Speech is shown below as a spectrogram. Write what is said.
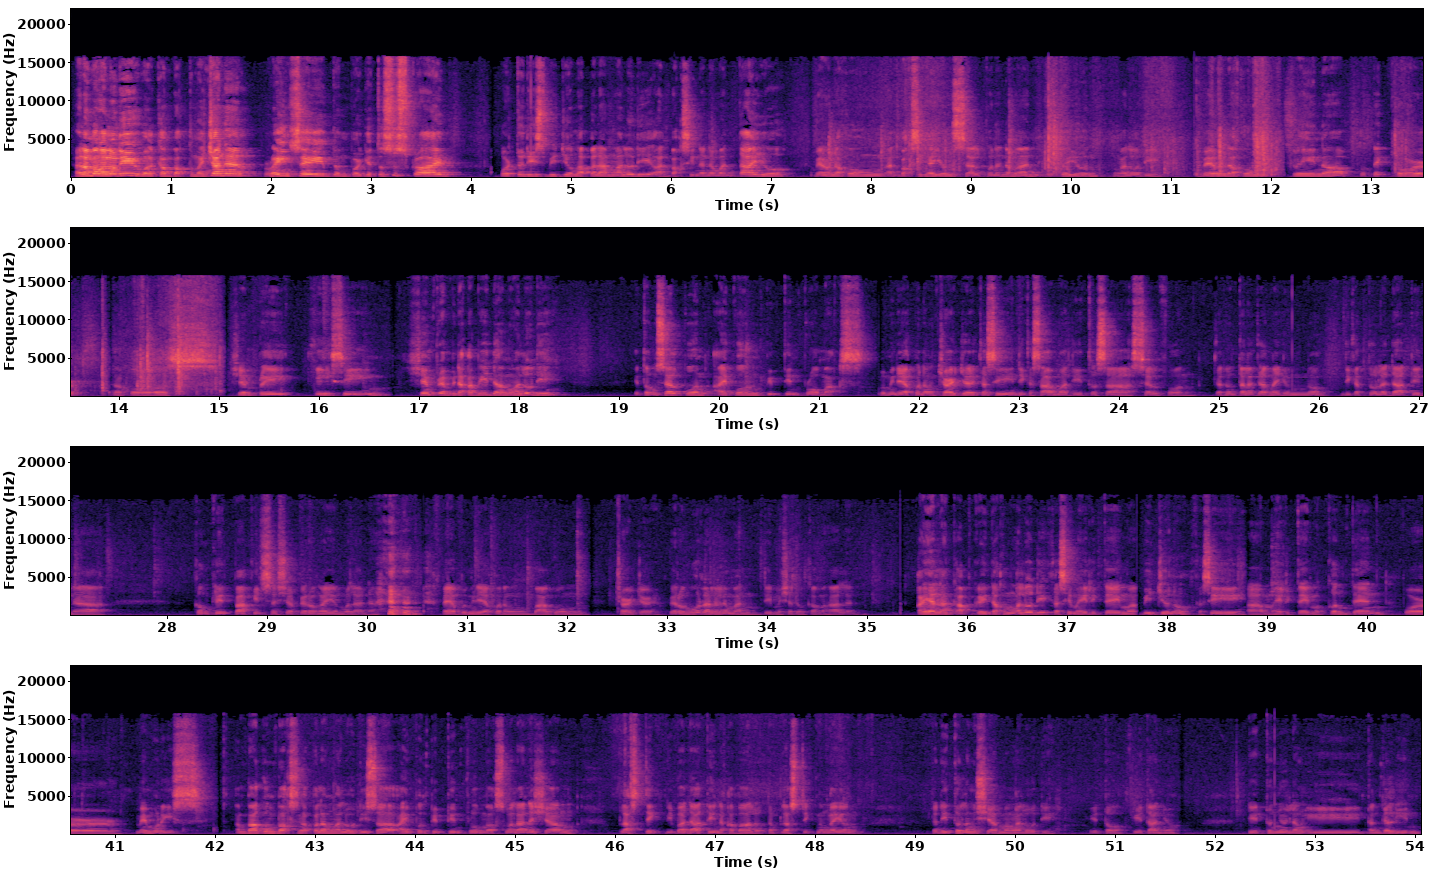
Hello mga Lodi! Welcome back to my channel, Rain Save. Don't forget to subscribe. For today's video nga pala mga Lodi, unboxing na naman tayo. Meron akong unboxing ngayon, cellphone na naman. Ito yun mga Lodi. Meron akong screen uh, protector. Tapos, syempre, casing. Syempre, ang pinakabida mga Lodi, itong cellphone, iPhone 15 Pro Max. Bumili ako ng charger kasi hindi kasama dito sa cellphone. Ganun talaga ngayon, no? Hindi katulad dati na complete package na siya pero ngayon wala na. Kaya bumili ako ng bagong charger. Pero mura lang naman, hindi masyadong kamahalan. Kaya nag-upgrade ako mga Lodi kasi mahilig tayo mag-video no? Kasi uh, mahilig tayo mag-content for memories. Ang bagong box nga pala mga Lodi sa iPhone 15 Pro Max, wala na siyang plastic. Di ba dati nakabalot ng plastic na ngayon? Ganito lang siya mga Lodi. Ito, kita nyo. Dito nyo lang itanggalin.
